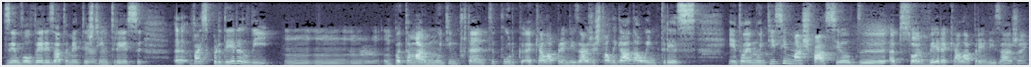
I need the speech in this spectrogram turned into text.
desenvolver exatamente este uhum. interesse eh, vai-se perder ali um, um, um, patamar muito importante porque aquela aprendizagem está ligada ao interesse. E então é muitíssimo mais fácil de absorver aquela aprendizagem.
